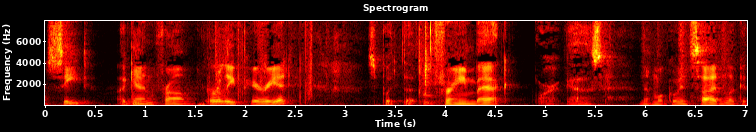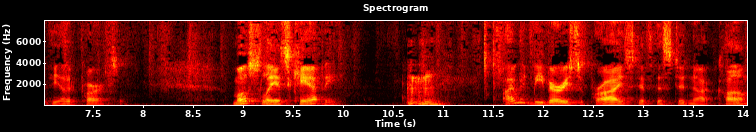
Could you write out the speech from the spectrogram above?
seat, again from early period. Let's put the frame back where it goes. And Then we'll go inside and look at the other parts. Mostly it's campy. I would be very surprised if this did not come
